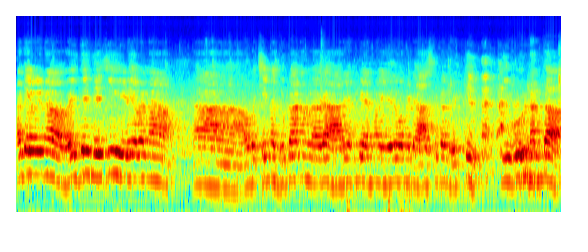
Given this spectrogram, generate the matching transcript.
అంటే ఏమైనా వైద్యం చేసి ఏమైనా ఒక చిన్న దుకాణం లాగా ఆర్ఎంపీ అన్న ఏదో ఒకటి హాస్పిటల్ పెట్టి ఈ ఊరినంతా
